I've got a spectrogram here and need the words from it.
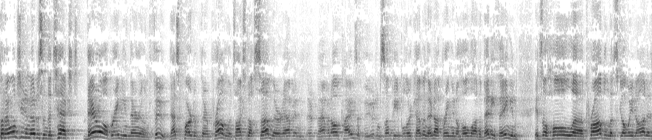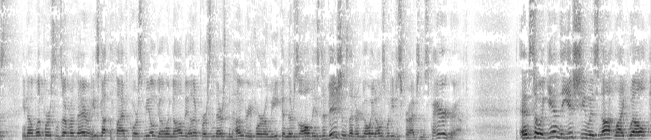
But I want you to notice in the text, they're all bringing their own food. That's part of their problem. It talks about some they're having they're having all kinds of food, and some people are coming. They're not bringing a whole lot of anything, and it's a whole uh, problem that's going on. As you know, one person's over there and he's got the five course meal going on. The other person there's been hungry for a week, and there's all these divisions that are going on. Is what he describes in this paragraph. And so again, the issue is not like, well,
